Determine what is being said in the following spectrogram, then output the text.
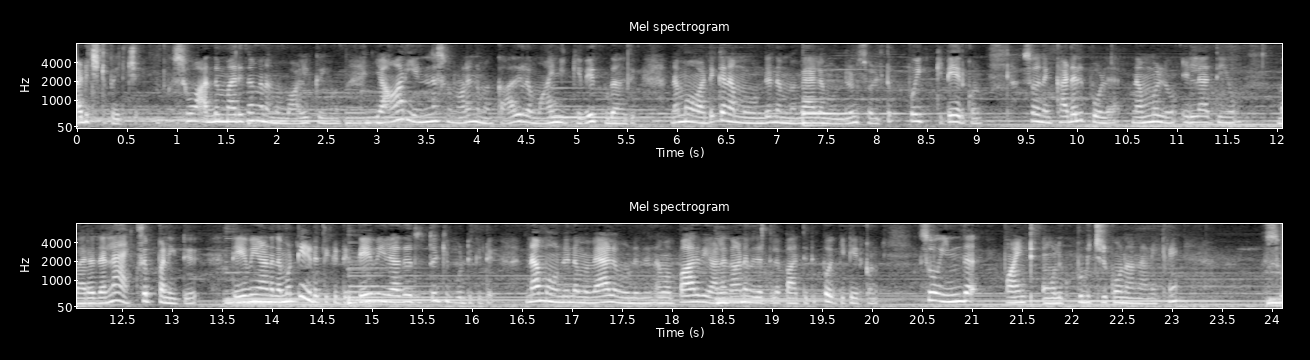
அடிச்சுட்டு போயிடுச்சு. ஸோ அந்த மாதிரி தாங்க நம்ம வாழ்க்கையும். யார் என்ன சொன்னாலும் நம்ம காதில் வாங்கிக்கவே கூடாது. நம்ம வடுக்க நம்ம உண்டு நம்ம வேலை உண்டுன்னு சொல்லிட்டு போய்கிட்டே இருக்கணும். ஸோ அந்த கடல் போல் நம்மளும் எல்லாத்தையும் வரதெல்லாம் அக்செப்ட் பண்ணிவிட்டு தேவையானதை மட்டும் எடுத்துக்கிட்டு தேவையில்லாததை தூக்கி போட்டுக்கிட்டு நம்ம உண்டு நம்ம வேலை உண்டு நம்ம பார்வை அழகான விதத்தில் பார்த்துட்டு போய்கிட்டே இருக்கணும். ஸோ இந்த பாயிண்ட் உங்களுக்கு பிடிச்சிருக்கோன்னு நான் நினைக்கிறேன். ஸோ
